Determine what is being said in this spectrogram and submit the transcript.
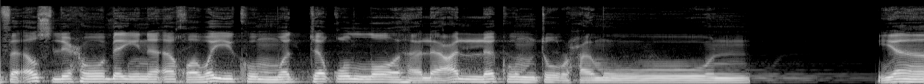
فأصلحوا بين أخويكم واتقوا الله لعلكم ترحمون. يا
